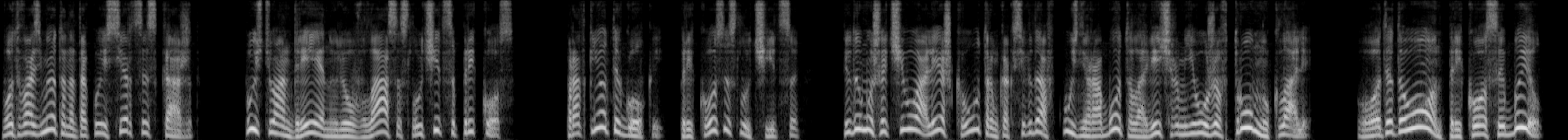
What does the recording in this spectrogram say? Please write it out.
Вот возьмет она такое сердце и скажет. Пусть у Андрея, ну или у Власа случится прикос. Проткнет иголкой, прикос и случится. Ты думаешь, отчего Олежка утром, как всегда, в кузне работал, а вечером его уже в трумну клали? Вот это он, прикос и был.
